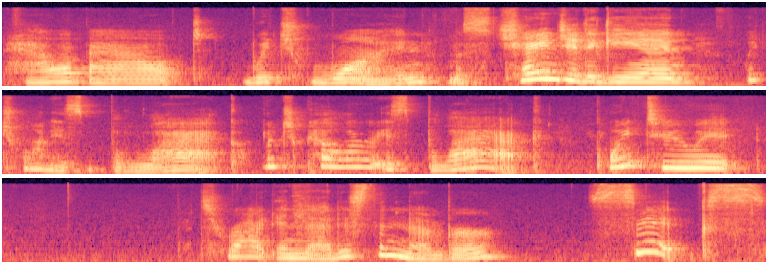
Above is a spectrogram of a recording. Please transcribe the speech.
How about which one? Let's change it again. Which one is black? Which color is black? Point to it. That's right, and that is the number six.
